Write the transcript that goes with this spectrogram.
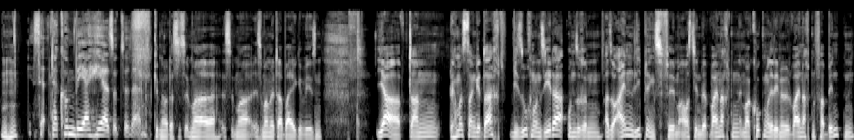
mhm. ja, da kommen wir ja her sozusagen. Genau, das ist immer, ist immer, ist immer mit dabei gewesen. Ja, dann, wir haben uns dann gedacht, wir suchen uns jeder unseren, also einen Lieblingsfilm aus, den wir Weihnachten immer gucken oder den wir mit Weihnachten verbinden.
